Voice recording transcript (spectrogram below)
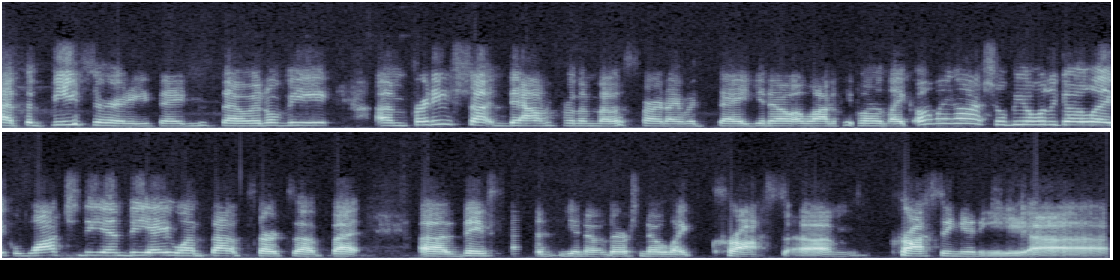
at the beach or anything. So it'll be um, pretty shut down for the most part, I would say. You know, a lot of people are like, oh my gosh, you'll be able to go like watch the NBA once that starts up. But uh, they've said, you know, there's no like cross. Um, crossing any uh,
